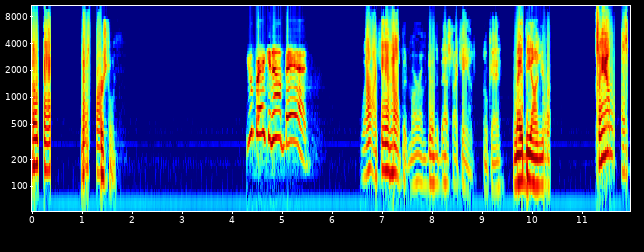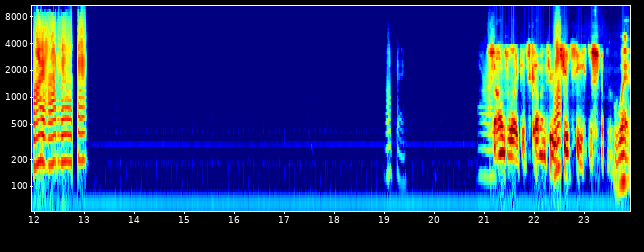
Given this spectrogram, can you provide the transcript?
Okay. That's the first one. You're breaking up bad. Well, I can't help it, Mur. I'm doing the best I can. Okay. Maybe on your. Sam, is my audio okay? Okay. All right. Sounds like it's coming through Well- Jitsi. Well,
